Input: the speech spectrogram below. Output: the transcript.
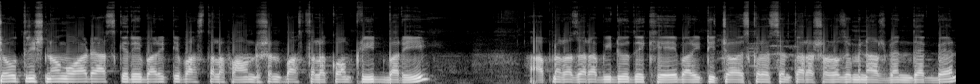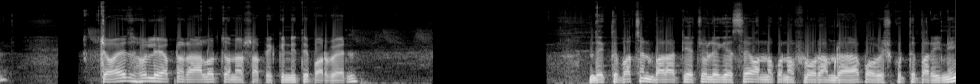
চৌত্রিশ নং ওয়ার্ডে আজকের এই বাড়িটি পাঁচতলা ফাউন্ডেশন, পাঁচতলা কমপ্লিট বাড়ি। আপনারা যারা ভিডিও দেখে বাড়িটি চয়েস করেছেন, তারা সরজমিনে আসবেন, দেখবেন। চয়েস হলে আপনারা আলোচনার সাপেক্ষে নিতে পারবেন। দেখতে পাচ্ছেন ভাড়াটিয়া চলে গেছে, অন্য কোনো ফ্লোর আমরা প্রবেশ করতে পারিনি।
